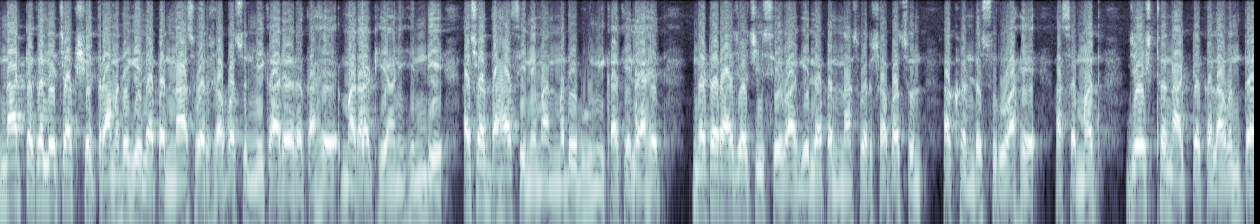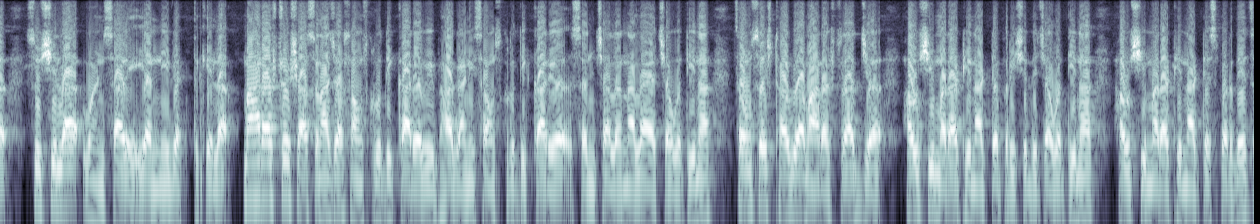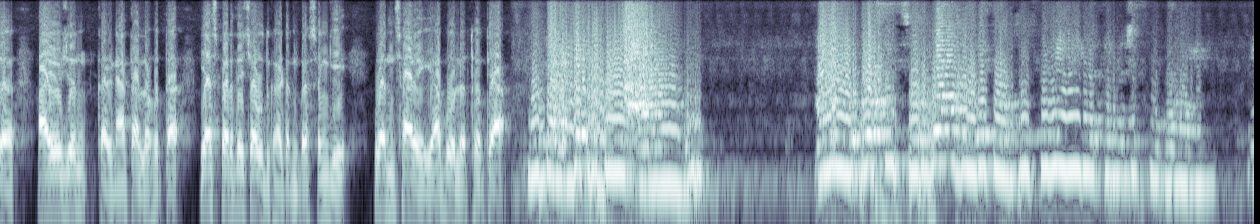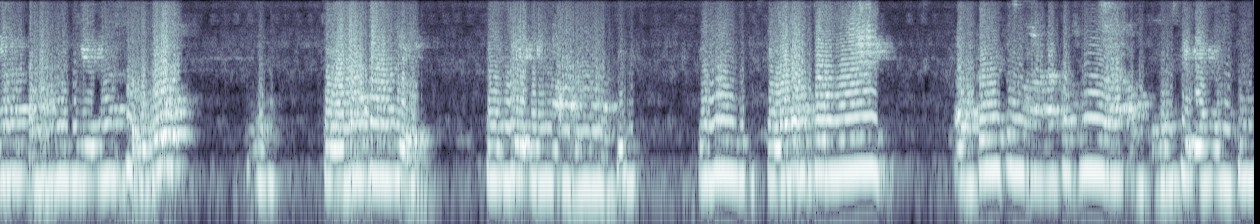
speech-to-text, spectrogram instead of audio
नाट्यकलेच्या क्षेत्रामध्ये गेल्या पन्नास वर्षापासून मी कार्यरत आहे. मराठी आणि हिंदी अशा दहा सिनेमांमध्ये भूमिका केल्या आहेत. नटराजाची सेवा गेल्या पन्नास वर्षापासून अखंड सुरू आहे असं मत ज्येष्ठ नाट्य कलावंत सुशीला वणसाळे यांनी व्यक्त केलं. महाराष्ट्र शासनाच्या सांस्कृतिक कार्य विभाग आणि सांस्कृतिक कार्य संचालनालयाच्या वतीनं चौसष्टाव्या महाराष्ट्र राज्य हौशी मराठी नाट्य परिषदेच्या वतीनं हौशी मराठी नाट्य स्पर्धेचं आयोजन करण्यात आलं होतं. या स्पर्धेच्या उद्घाटन प्रसंगी वनसाळे या बोलत होते. होत्या मी त्यांचे प्रथम आनंद आणि उपस्थित सर्व म्हणजे संस्कृती ही लग्नाची स्पर्धा आहे या भाग घेतलेल्या सर्व कलावंतांचे त्यांचे मी आभार मानते कारण कलावंतांनी अत्यंत मनापासून अभ्यास केलेले असतो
